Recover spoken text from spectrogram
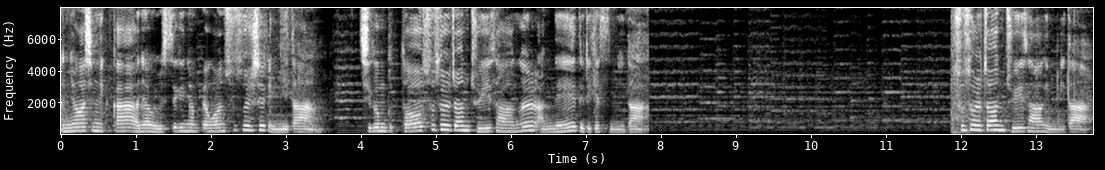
안녕하십니까. 안양 을스기념병원 수술실입니다. 지금부터 수술 전 주의사항을 안내해 드리겠습니다. 수술 전 주의사항입니다.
